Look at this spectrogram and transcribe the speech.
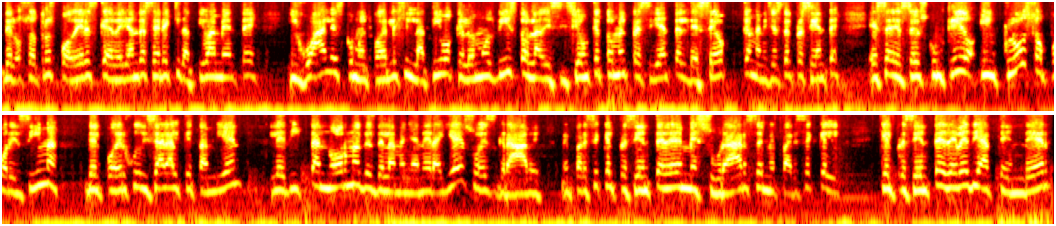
de los otros poderes que deberían de ser equitativamente iguales, como el Poder Legislativo, que lo hemos visto, la decisión que toma el presidente, el deseo que manifiesta el presidente, ese deseo es cumplido, incluso por encima del Poder Judicial, al que también le dicta normas desde la mañanera, y eso es grave. Me parece que el presidente debe mesurarse, me parece que el que el presidente debe de atender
